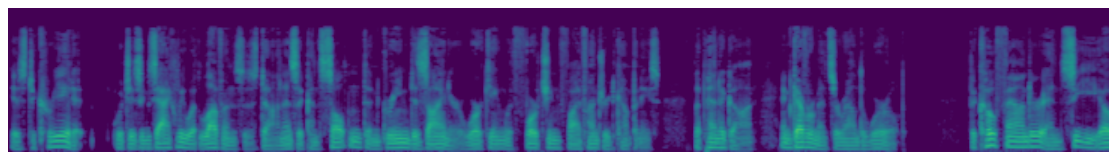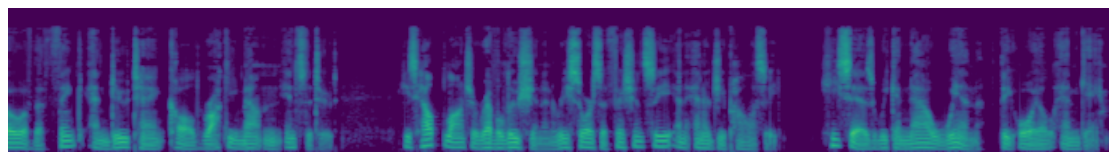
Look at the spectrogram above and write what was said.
is to create it, which is exactly what Lovins has done as a consultant and green designer working with Fortune 500 companies, the Pentagon, and governments around the world. The co founder and CEO of the think and do tank called Rocky Mountain Institute, he's helped launch a revolution in resource efficiency and energy policy. He says we can now win the oil endgame.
